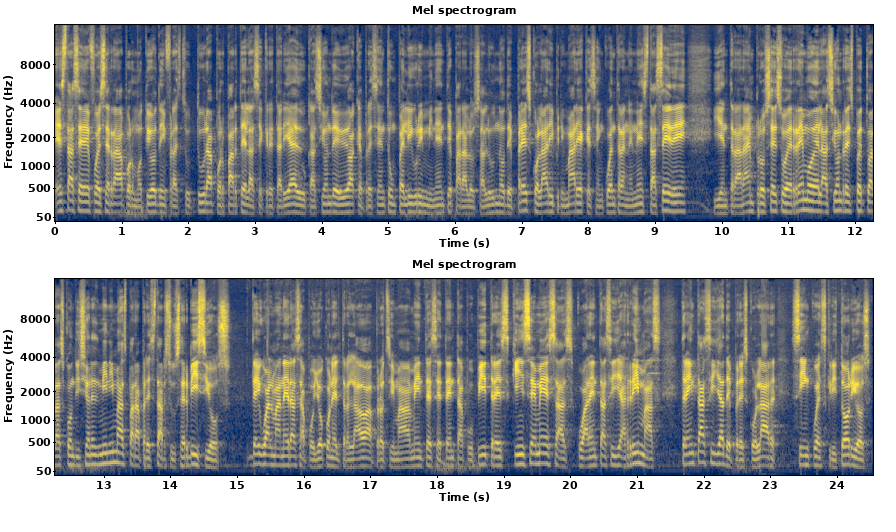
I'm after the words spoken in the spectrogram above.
Esta sede fue cerrada por motivos de infraestructura por parte de la Secretaría de Educación debido a que presenta un peligro inminente para los alumnos de preescolar y primaria que se encuentran en esta sede y entrará en proceso de remodelación respecto a las condiciones mínimas para prestar sus servicios. De igual manera se apoyó con el traslado de aproximadamente 70 pupitres, 15 mesas, 40 sillas rimas, 30 sillas de preescolar, 5 escritorios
